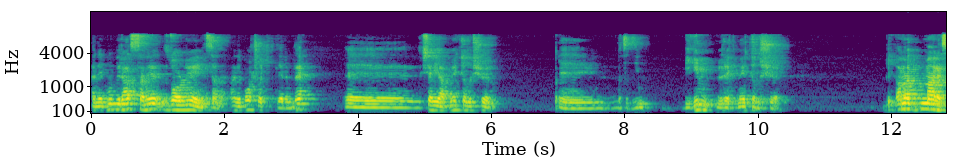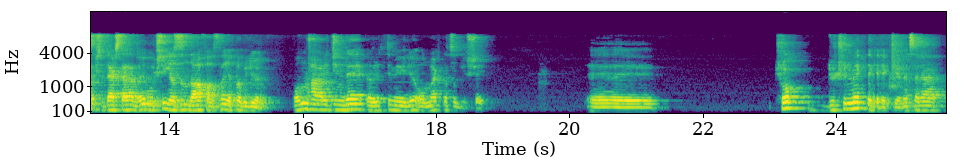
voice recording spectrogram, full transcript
Hani bu biraz hani zorluyor insanı. Hani boş vakitlerimde e, şey yapmaya çalışıyorum. E, nasıl diyeyim? Bilim üretmeye çalışıyorum. Ama maalesef işte derslerden dolayı bu işi yazın daha fazla yapabiliyorum. Onun haricinde öğretim üyeliği olmak nasıl bir şey? Ee, çok düşünmek de gerekiyor. Mesela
